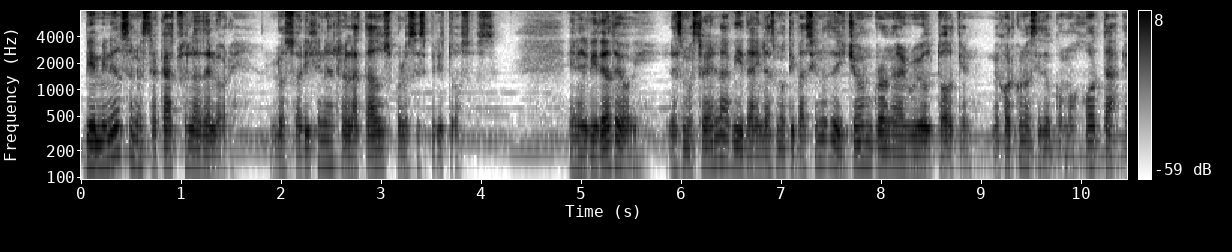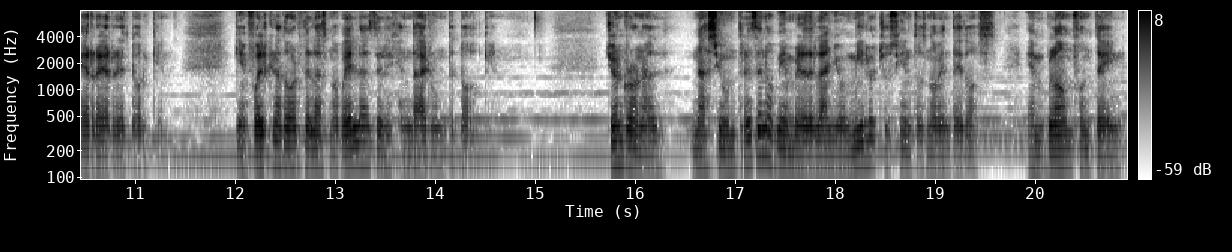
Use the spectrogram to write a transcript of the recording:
Bienvenidos a nuestra cápsula de Lore, los orígenes relatados por los espirituosos. En el video de hoy les mostraré la vida y las motivaciones de John Ronald Reuel Tolkien, mejor conocido como J.R.R. Tolkien, quien fue el creador de las novelas de Legendarium de Tolkien. John Ronald nació un 3 de noviembre del año 1892 en Bloemfontein,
